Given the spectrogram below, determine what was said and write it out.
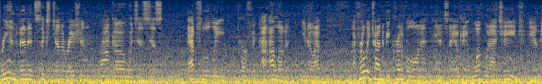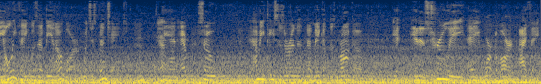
reinvented sixth generation Bronco, which is just absolutely perfect. I, I love it. You know, I've I've really tried to be critical on it and say, okay, what would I change? And the only thing was that B&O bar, which has been changed. Mm-hmm. Yeah. And every, so, how many pieces are in it that make up this Bronco? it, it is truly a work of art, I think,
